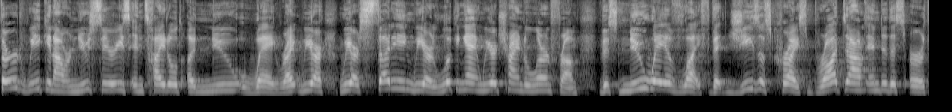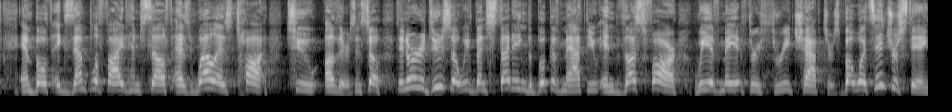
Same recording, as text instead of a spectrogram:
third week in our new series entitled A New Way, right? We are, we are studying, we are looking at, and we are trying to learn from this new way of life that Jesus Christ brought down into this earth and both exemplified himself as well as taught to others. And so, in order to do so, we've been studying the book of Matthew, and thus far, we have made it through three chapters. But what's interesting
